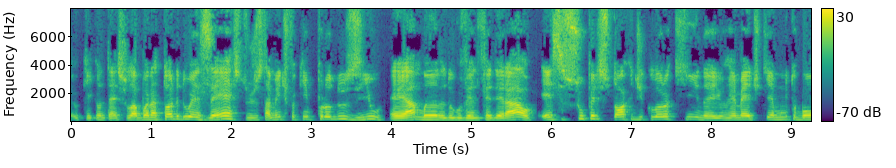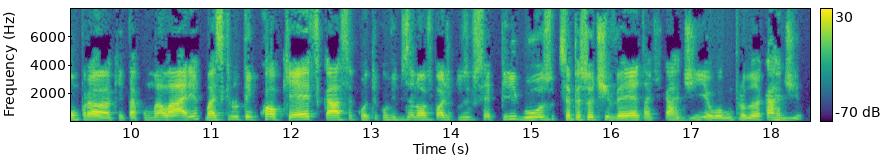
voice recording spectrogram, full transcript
O que acontece? O laboratório do Exército justamente foi quem produziu é, a manda do governo federal esse super estoque de cloroquina, e um remédio que é muito bom para quem está com malária, mas que não tem qualquer eficácia contra a Covid-19, pode inclusive ser perigoso se a pessoa tiver taquicardia ou algum problema cardíaco.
